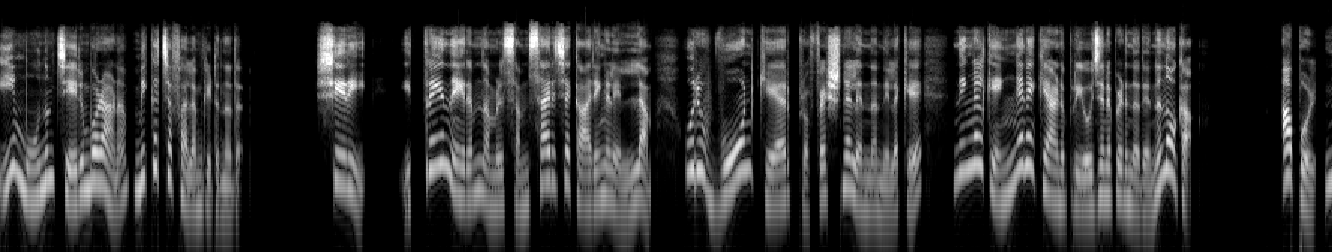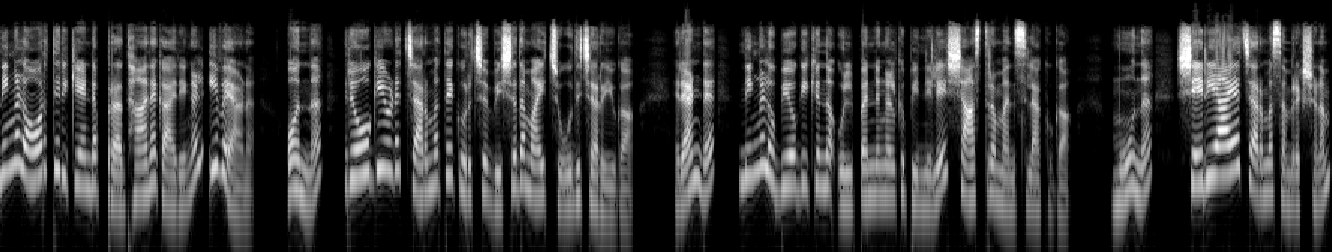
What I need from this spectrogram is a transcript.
ഈ മൂന്നും ചേരുമ്പോഴാണ് മികച്ച ഫലം കിട്ടുന്നത്. ശരി ഇത്രയും നേരം നമ്മൾ സംസാരിച്ച കാര്യങ്ങളെല്ലാം ഒരു വോൺ കെയർ പ്രൊഫഷണൽ എന്ന നിലയ്ക്ക് നിങ്ങൾക്ക് എങ്ങനെയൊക്കെയാണ് പ്രയോജനപ്പെടുന്നതെന്ന് നോക്കാം. അപ്പോൾ നിങ്ങൾ ഓർത്തിരിക്കേണ്ട പ്രധാന കാര്യങ്ങൾ ഇവയാണ്. ഒന്ന് രോഗിയുടെ ചർമ്മത്തെക്കുറിച്ച് വിശദമായി ചോദിച്ചറിയുക. രണ്ട് നിങ്ങൾ ഉപയോഗിക്കുന്ന ഉൽപ്പന്നങ്ങൾക്ക് പിന്നിലെ ശാസ്ത്രം മനസ്സിലാക്കുക. മൂന്ന് ശരിയായ ചർമ്മ സംരക്ഷണം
